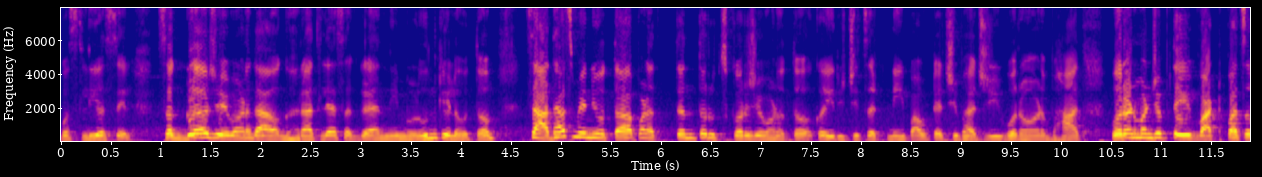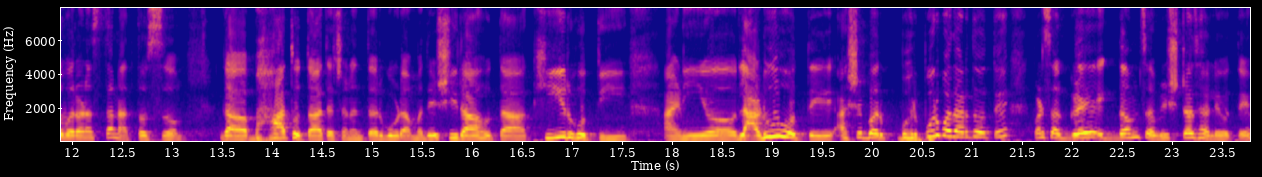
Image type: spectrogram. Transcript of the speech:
बसली असेल. सगळं जेवण गाव घरातल्या सगळ्यांनी मिळून केलं होतं. साधाच मेन्यू होता पण अत्यंत रुचकर जेवण होतं. कैरीची चटणी पावट्याची भाजी वरण भात. वरण म्हणजे ते वाटपाचं वरण असतं ना तसं. गा भात होता त्याच्यानंतर गोडामध्ये शिरा होता खीर होती आणि लाडू होते. असे भर भरपूर पदार्थ होते पण सगळे एकदम चविष्ट झाले होते.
